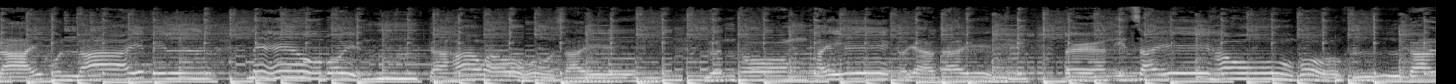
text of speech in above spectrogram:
หลายคนหลายเป็น แมวบ่เห็นกะหาเว้าใส่เงินทองไรก็อยากได้ แต่นิสัยเฮาบ่คือกัน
